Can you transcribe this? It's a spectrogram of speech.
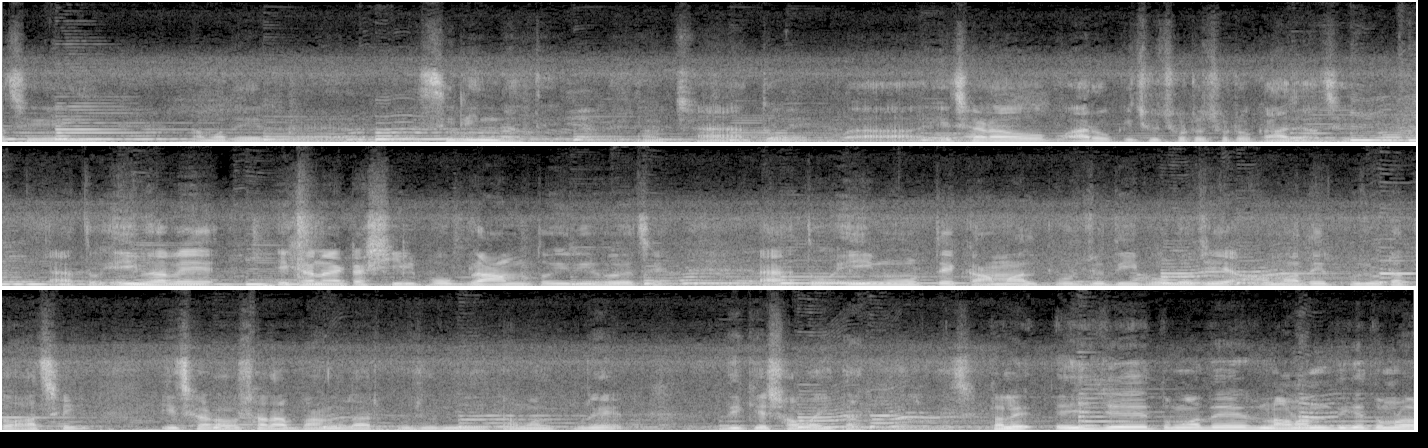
আছে এই আমাদের সিলিংদাতে আচ্ছা। হ্যাঁ তো এছাড়াও আরও কিছু ছোট ছোট কাজ আছে। হ্যাঁ তো এইভাবে এখানে একটা শিল্প গ্রাম তৈরি হয়েছে। হ্যাঁ তো এই মুহূর্তে কামালপুর যদি বলো যে আমাদের পুজোটা তো আছেই, এছাড়াও সারা বাংলার পুজো নিয়ে কামালপুরের দিকে সবাই তাকিয়ে রয়েছে। তাহলে এই যে তোমাদের নানান দিকে তোমরা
